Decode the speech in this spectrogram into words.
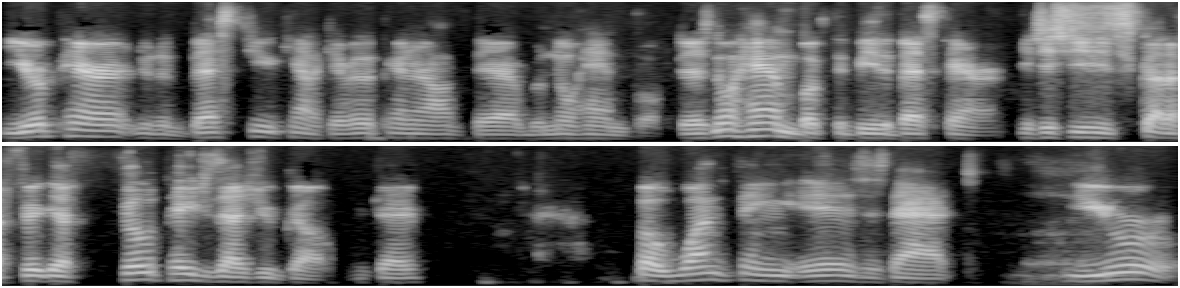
you're a parent, do the best you can, like every other parent out there with no handbook. There's no handbook to be the best parent. You just you just gotta figure fill the pages as you go. Okay. But one thing is, is that you're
